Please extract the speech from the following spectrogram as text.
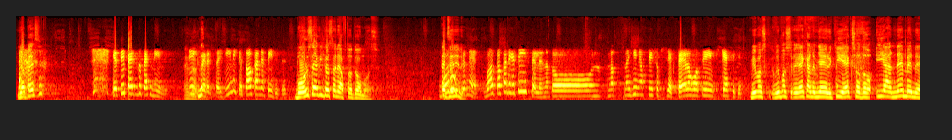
Για πες. γιατί παίζει το παιχνίδι. Ε, Ήξερε τι θα γίνει και το έκανε επίτηδες. Μπορούσε να γλιτώσει τον εαυτό του όμως. Έτσι Μπορούσε, είναι. ναι. Μπορεί να το έκανε γιατί ήθελε να, το, να, να γίνει αυτή η ισοψηφία. Ξέρω εγώ τι σκέφτηκε. Μήπως, μήπως έκανε μια ηρωική έξοδο ή ανέμενε...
